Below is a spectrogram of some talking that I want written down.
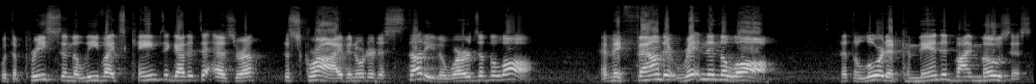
with the priests and the Levites, came together to Ezra, the scribe, in order to study the words of the law. And they found it written in the law that the Lord had commanded by Moses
